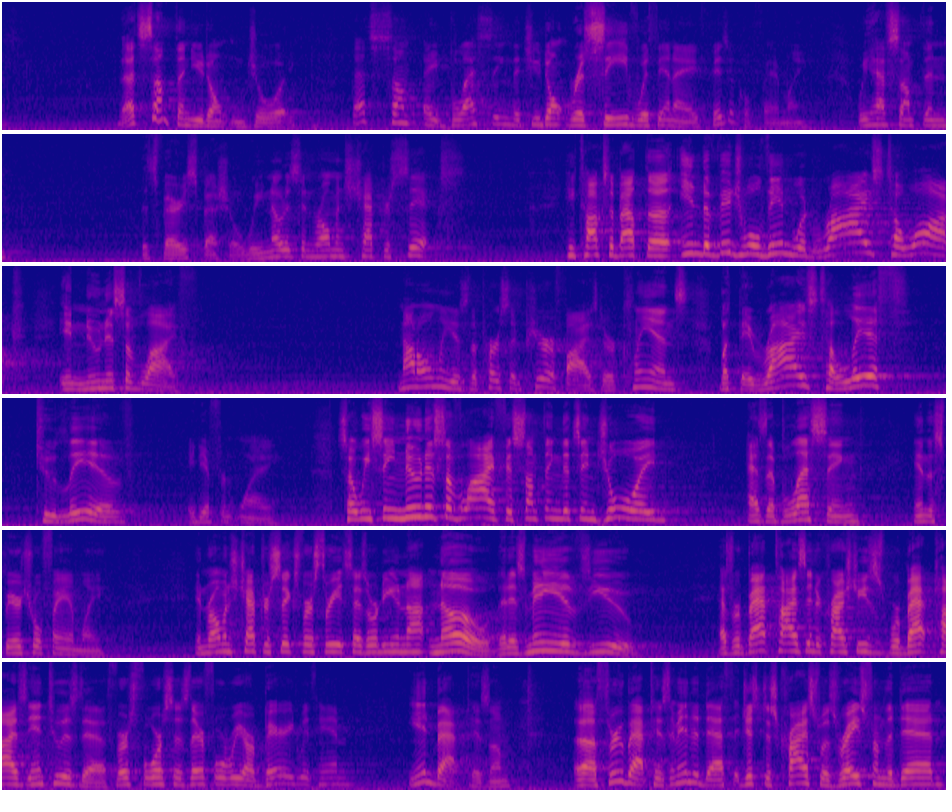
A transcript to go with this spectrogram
That's something you don't enjoy. That's some, a blessing that you don't receive within a physical family. We have something that's very special. We notice in Romans chapter 6, he talks about the individual then would rise to walk in newness of life. Not only is the person purified or cleansed, but they rise to live, to live a different way. So we see newness of life is something that's enjoyed as a blessing in the spiritual family. In Romans chapter 6, verse 3, it says, Or do you not know that as many of you as we're baptized into Christ Jesus, we're baptized into his death? Verse 4 says, Therefore we are buried with him in baptism, uh, through baptism into death, that just as Christ was raised from the dead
